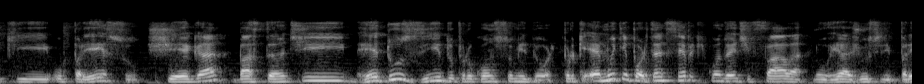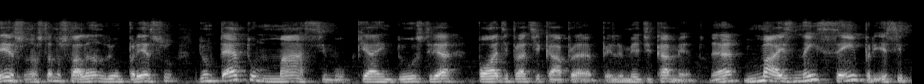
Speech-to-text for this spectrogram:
que o preço chega bastante reduzido para o consumidor. Porque é muito importante sempre que quando a gente fala no reajuste de preço, nós estamos falando de um preço, de um teto máximo que a indústria pode praticar pra, pelo medicamento, né? Mas nem sempre esse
